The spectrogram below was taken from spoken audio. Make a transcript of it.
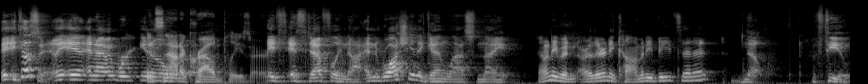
It, it doesn't, and, and I, we're you know It's not a crowd pleaser. It's it's definitely not. And watching it again last night, I don't even. Are there any comedy beats in it? no, a few.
